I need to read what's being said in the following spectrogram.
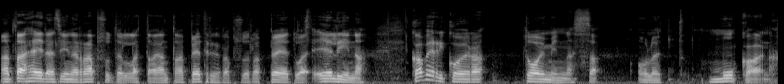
antaa heidän siinä rapsutella tai antaa Petri rapsutella Peetua. Elina, kaverikoira toiminnassa olet mukana.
